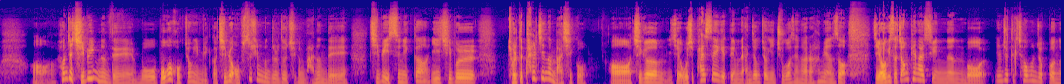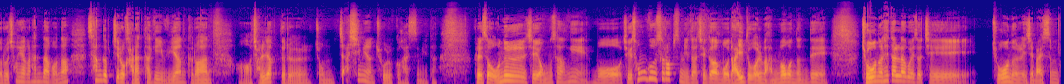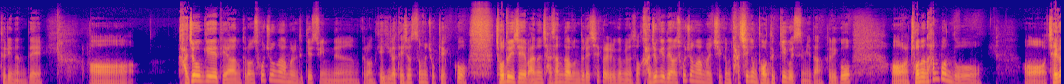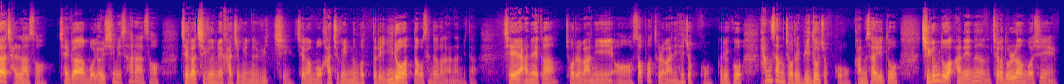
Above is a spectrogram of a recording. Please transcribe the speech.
어, 현재 집이 있는데 뭐 뭐가 걱정입니까? 집이 없으신 분들도 지금 많은데 집이 있으니까 이 집을 절대 팔지는 마시고 어, 지금 이제 58세이기 때문에 안정적인 주거 생활을 하면서 이제 여기서 점핑할 수 있는 뭐 1주택 처분 조건으로 청약을 한다거나 상급지로 갈아타기 위한 그러한 어, 전략들을 좀 짜시면 좋을 것 같습니다. 그래서 오늘 제 영상이 뭐 되게 송구스럽습니다. 제가 뭐 나이도 얼마 안 먹었는데 조언을 해달라고 해서 제 조언을 이제 말씀드리는데 어, 가족에 대한 그런 소중함을 느낄 수 있는 그런 계기가 되셨으면 좋겠고, 저도 이제 많은 자산가분들의 책을 읽으면서 가족에 대한 소중함을 지금 다시금 더 느끼고 있습니다. 그리고, 어, 저는 한 번도, 어, 제가 잘나서, 제가 뭐 열심히 살아서, 제가 지금에 가지고 있는 위치, 제가 뭐 가지고 있는 것들을 이루었다고 생각은 안 합니다. 제 아내가 저를 많이 어, 서포트를 많이 해줬고 그리고 항상 저를 믿어줬고 감사히도 지금도 아내는 제가 놀라운 것이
